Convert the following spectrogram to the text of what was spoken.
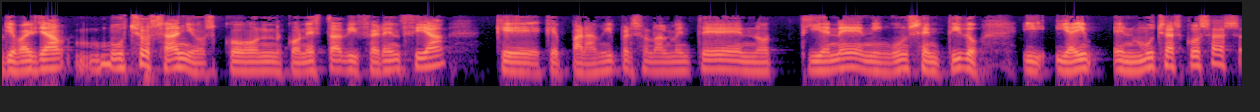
lleváis ya muchos años con, con esta diferencia que, que, para mí personalmente no tiene ningún sentido. Y, y, hay en muchas cosas,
